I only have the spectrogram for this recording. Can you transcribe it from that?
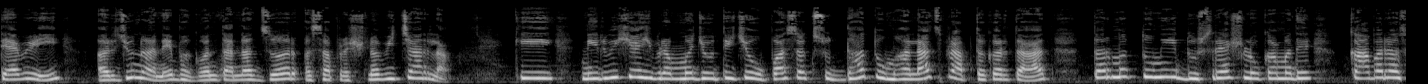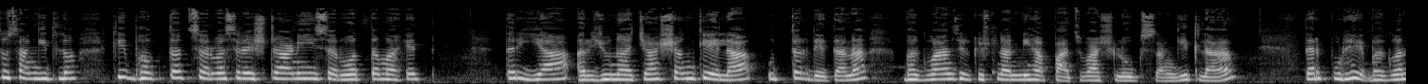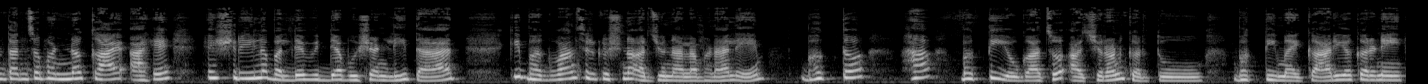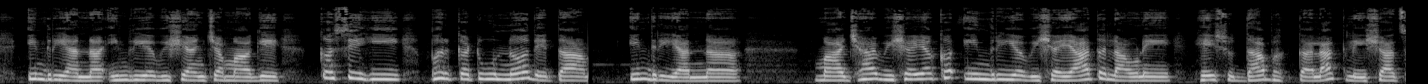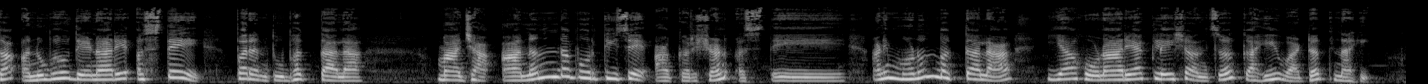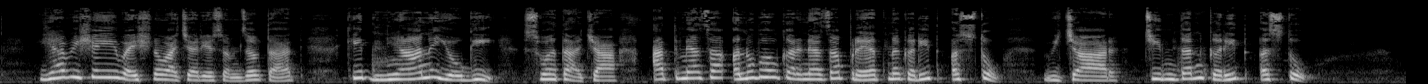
त्यावेळी अर्जुनाने भगवंतांना जर असा प्रश्न विचारला की निर्विशेष ब्रह्मज्योतीचे उपासक सुद्धा तुम्हालाच प्राप्त करतात तर मग तुम्ही दुसऱ्या श्लोकामध्ये का बरं असं सांगितलं की भक्तच सर्वश्रेष्ठ आणि सर्वोत्तम आहेत? तर या अर्जुनाच्या शंकेला उत्तर देताना भगवान श्रीकृष्णांनी हा पाचवा श्लोक सांगितला. तर पुढे भगवंतांचं म्हणणं काय आहे हे श्रील बलदेव विद्याभूषण लिहितात. की भगवान श्रीकृष्ण अर्जुनाला म्हणाले भक्त हा भक्ती योगाचं आचरण करतो. भक्तिमय कार्य करणे इंद्रियांना इंद्रिय विषयांच्या मागे कसेही भरकटू न देता इंद्रियांना माझ्या विषयक इंद्रिय विषयात लावणे हे सुद्धा भक्ताला क्लेशाचा अनुभव देणारे असते. परंतु भक्ताला माझ्या आनंद मूर्तीचे आकर्षण असते. आणि म्हणून भक्ताला या होणाऱ्या क्लेशांचं काही वाटत नाही. याविषयी वैष्णवाचार्य समजवतात की ज्ञान योगी स्वतःच्या आत्म्याचा अनुभव करण्याचा प्रयत्न करीत असतो विचार चिंतन करीत असतो.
